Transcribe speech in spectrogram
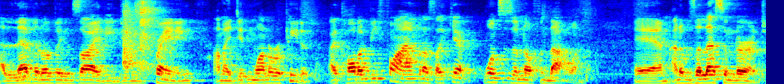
a level of anxiety during training, and I didn't want to repeat it. I thought I'd be fine, but I was like, yeah, once is enough in that one. Um, and it was a lesson learned.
